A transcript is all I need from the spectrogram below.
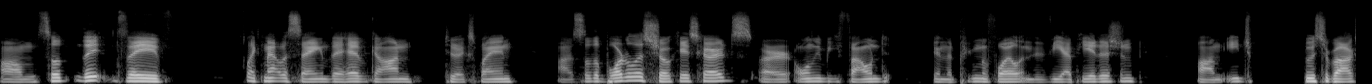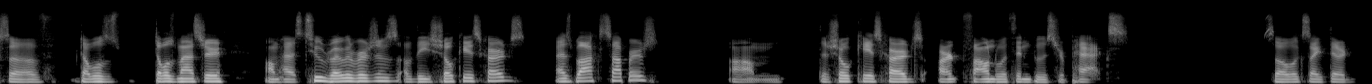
Um, so they they've like Matt was saying, they have gone to explain. Uh, so the borderless showcase cards are only be found in the premium foil in the VIP edition. Um, each booster box of doubles doubles master um has two regular versions of these showcase cards as box toppers. Um, the showcase cards aren't found within booster packs. So it looks like they're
